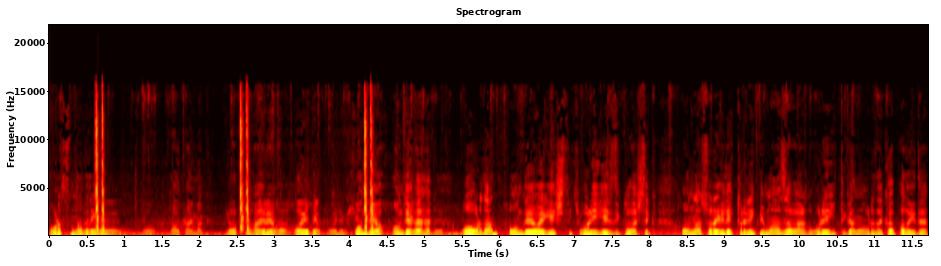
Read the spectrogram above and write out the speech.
Orasının adı neydi? Ee, O dal kaymak. Yok yok. Hayır, ya. Hoedem öyle bir şey. Hondeo. Hondeo. Oradan Hondeo'ya geçtik. Orayı gezdik dolaştık. Ondan sonra elektronik bir mağaza vardı. Oraya gittik ama orada kapalıydı.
